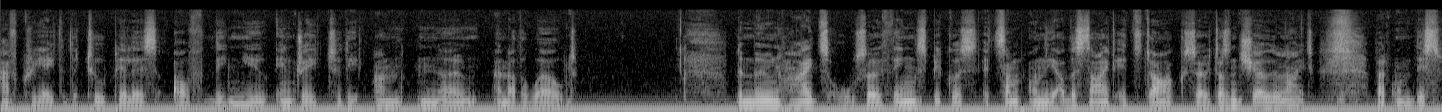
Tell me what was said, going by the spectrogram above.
have created the two pillars of the new entry to the unknown, another world. The moon hides also things because it's on, on the other side it's dark so it doesn't show the light but on this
